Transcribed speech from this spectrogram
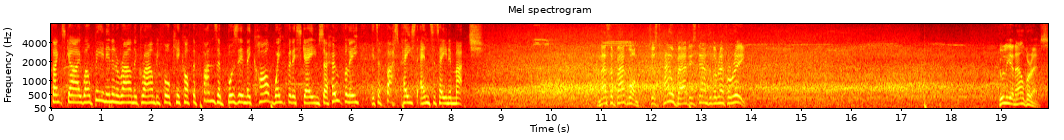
Thanks, Guy. Well, being in and around the ground before kick-off, the fans are buzzing. They can't wait for this game, so hopefully it's a fast-paced, entertaining match. And that's a bad one. Just how bad is down to the referee. Julian Alvarez.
